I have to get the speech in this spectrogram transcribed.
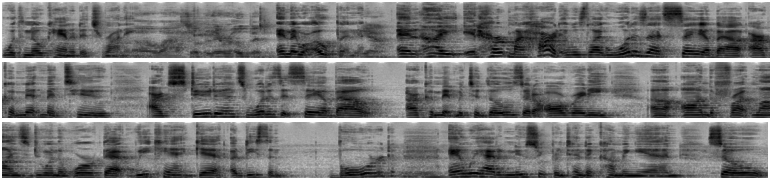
with no candidates running. Oh wow! So they were open. And they were open. Yeah. And I, it hurt my heart. It was like, what does that say about our commitment to our students? What does it say about our commitment to those that are already uh, on the front lines doing the work that we can't get a decent board? Mm-hmm. And we had a new superintendent coming in, so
